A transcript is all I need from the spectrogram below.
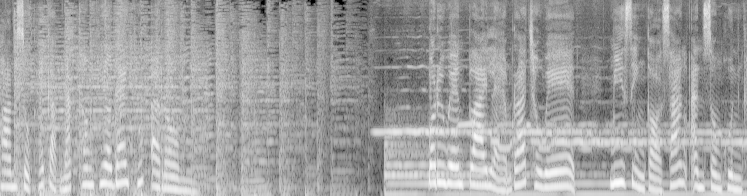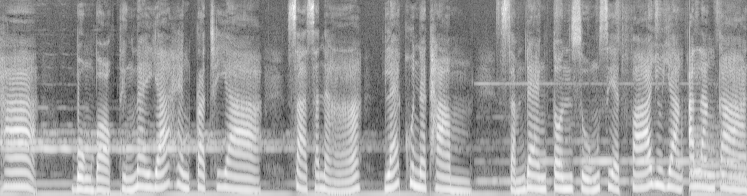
ความสุขให้กับนักท่องเที่ยวได้ทุกอารมณ์ บริเวณปลายแหลมราชเวทมีสิ่งก่อสร้างอันทรงคุณค่า บ่งบอกถึงนัยยะแห่งปรัชญาศาสนา และคุณธรรม สำแดงตนสูงเสียดฟ้าอยู่อย่างอลังการ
